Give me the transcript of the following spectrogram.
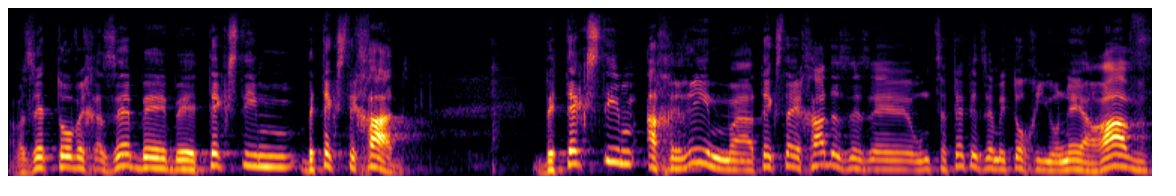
אבל זה טוב, זה בטקסטים, בטקסט אחד. בטקסטים אחרים, הטקסט האחד הזה, זה, הוא מצטט את זה מתוך עיוני הרב,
